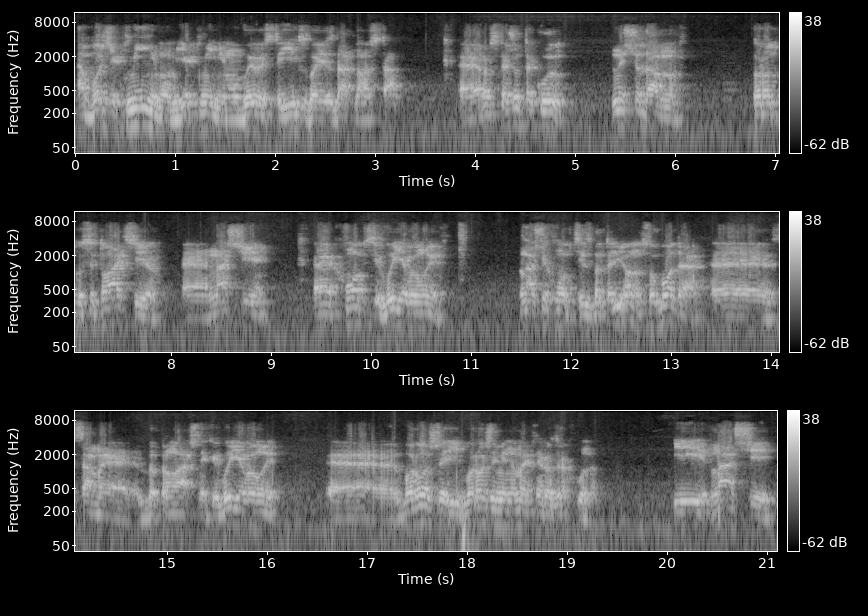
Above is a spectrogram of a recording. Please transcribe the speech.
Або ж як мінімум, як мінімум, вивести їх з боєздатного стану. Е, розкажу таку нещодавно коротку ситуацію. Е, наші е, хлопці виявили наші хлопці з батальйону Свобода, е, саме ВПМАшники, виявили е, ворожий, ворожий мінометний розрахунок. І наші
